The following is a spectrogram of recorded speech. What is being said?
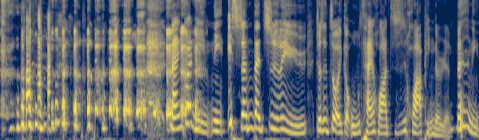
难怪你你一生在致力于就是做一个无才华只是花瓶的人，但是你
